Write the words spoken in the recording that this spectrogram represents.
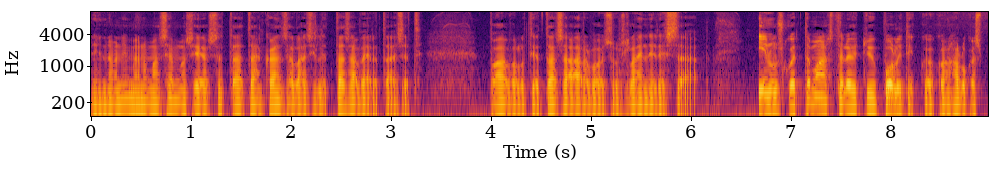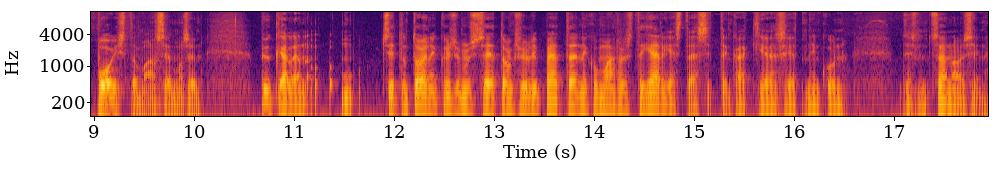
niin ne on nimenomaan semmoisia, joissa taataan kansalaisille tasavertaiset palvelut ja tasa-arvoisuus lain edessä. En usko, että maasta löytyy poliitikko, joka on halukas poistamaan semmoisen pykälän sitten on toinen kysymys se, että onko ylipäätään niin kuin mahdollista järjestää sitten kaikki asiat, niin kuin, miten nyt sanoisin,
